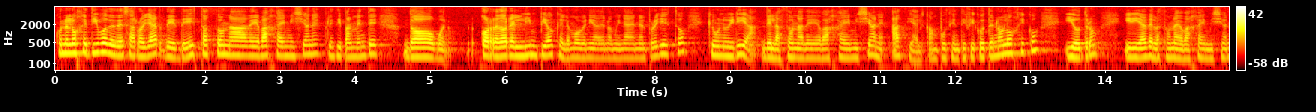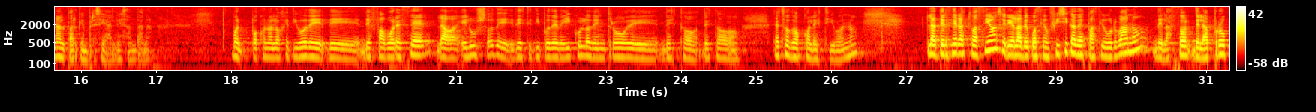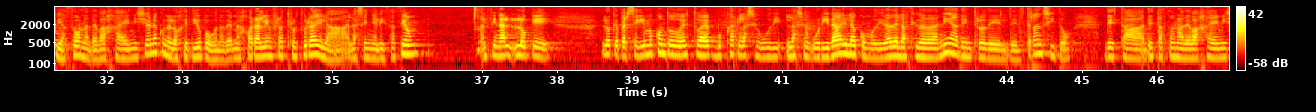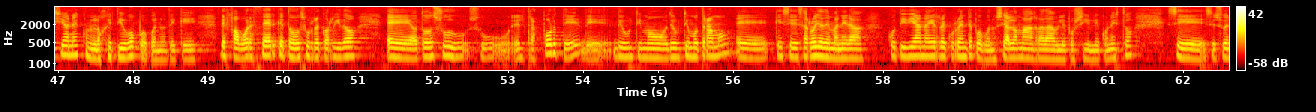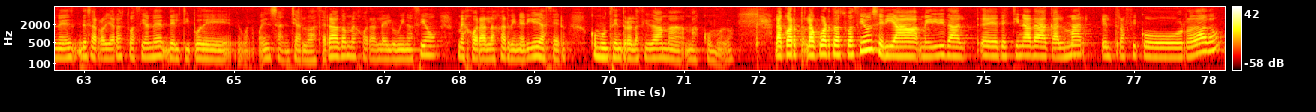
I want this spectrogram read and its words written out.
con el objetivo de desarrollar desde esta zona de bajas emisiones principalmente dos bueno, corredores limpios que le hemos venido a denominar en el proyecto, que uno iría de la zona de bajas emisiones hacia el campus científico-tecnológico y otro iría de la zona de bajas emisiones al Parque Empresarial de Santana bueno, pues con el objetivo de, favorecer el uso de, este tipo de vehículos dentro de, estos, dos colectivos. La tercera actuación sería la adecuación física de espacios urbanos de la, propia zona de bajas emisiones con el objetivo pues, bueno, de mejorar la infraestructura y la, señalización. Al final, lo que, perseguimos con todo esto es buscar la, seguridad y la comodidad de la ciudadanía dentro del tránsito de esta, de esta zona de bajas emisiones con el objetivo pues, bueno, de, que, de favorecer que todo su recorrido eh, o todo su, el transporte de, último, de último tramo eh, que se desarrolla de manera cotidiana y recurrente, pues bueno, sea lo más agradable posible. Con esto se, se suelen desarrollar actuaciones del tipo de, bueno, ensanchar los acerados, mejorar la iluminación, mejorar la jardinería y hacer como un centro de la ciudad más, cómodo. La cuarta, la cuarta, actuación sería medida eh, destinada a calmar el tráfico rodado.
